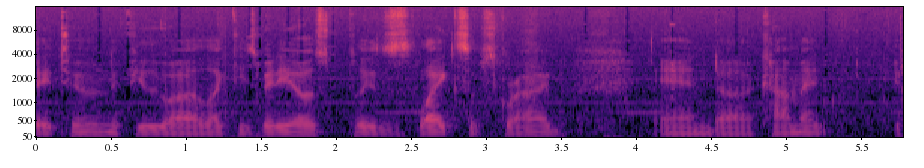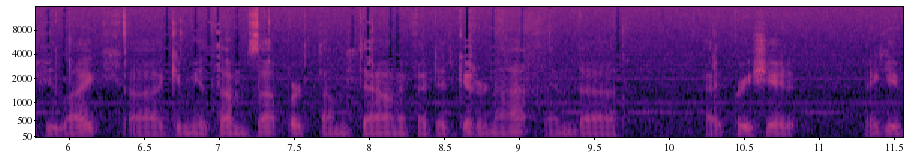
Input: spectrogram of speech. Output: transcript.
stay tuned. If you uh, like these videos, please like, subscribe, and uh, comment if you like. Uh, give me a thumbs up or thumbs down if I did good or not, and uh, I appreciate it. Thank you.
